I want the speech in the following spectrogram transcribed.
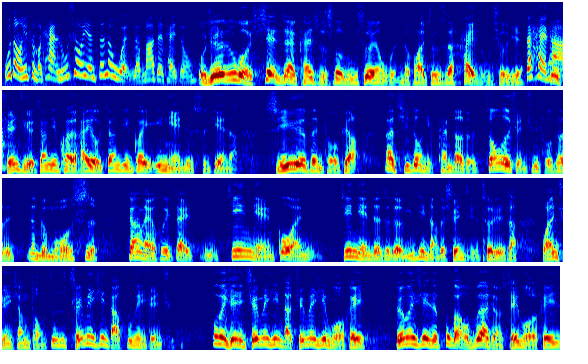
吴董你怎么看？卢秀燕真的稳了吗？在台中？我觉得如果现在开始说卢秀燕稳的话，就是在害卢秀燕，在害她。选举有将近快，还有将近快一年的时间。时间呢？十一月份投票，那其中你看到的中二选区投票的那个模式，将来会在今年过完今年的这个民进党的选举的策略上完全相同，就是全面性打负面选举，负面选举全面性打，全面性抹黑，全面性的不管我不要讲谁抹黑，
